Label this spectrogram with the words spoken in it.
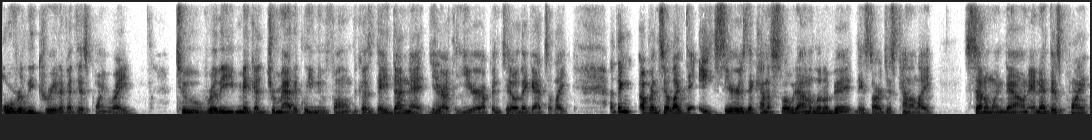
overly creative at this point, right? To really make a dramatically new phone because they done that year Yeah. after year up until they got to like, I think up until like the eight series, they kind of slow down a little bit. They start just kind of like settling down. And at this point,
